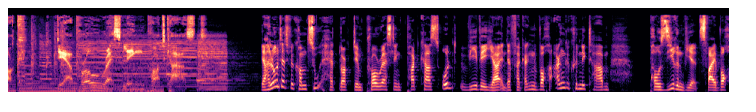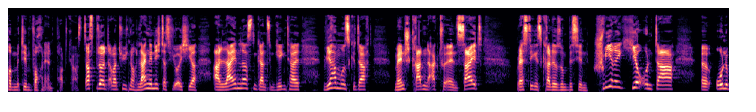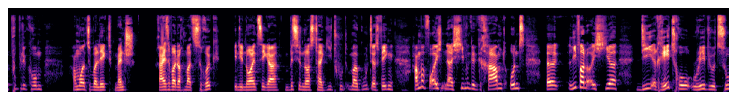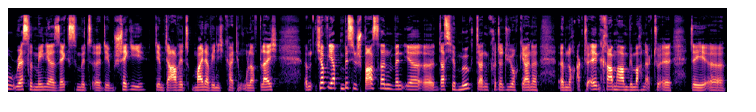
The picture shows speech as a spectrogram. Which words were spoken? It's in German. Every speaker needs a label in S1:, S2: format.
S1: Headlock, der Pro Wrestling Podcast.
S2: Ja, hallo und herzlich willkommen zu Headlock, dem Pro Wrestling Podcast. Und wie wir ja in der vergangenen Woche angekündigt haben, pausieren wir zwei Wochen mit dem Wochenend-Podcast. Das bedeutet aber natürlich noch lange nicht, dass wir euch hier allein lassen. Ganz im Gegenteil. Wir haben uns gedacht, Mensch, gerade in der aktuellen Zeit, Wrestling ist gerade so ein bisschen schwierig, hier und da, äh, ohne Publikum, haben wir uns überlegt, Mensch, reisen wir doch mal zurück in die 90er. Ein bisschen Nostalgie tut immer gut. Deswegen haben wir für euch in den Archiven gekramt und äh, liefern euch hier die Retro-Review zu WrestleMania 6 mit äh, dem Shaggy, dem David, meiner Wenigkeit, dem Olaf Bleich. Ähm, ich hoffe, ihr habt ein bisschen Spaß dran. Wenn ihr äh, das hier mögt, dann könnt ihr natürlich auch gerne ähm, noch aktuellen Kram haben. Wir machen aktuell die äh,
